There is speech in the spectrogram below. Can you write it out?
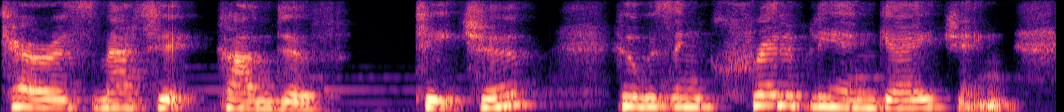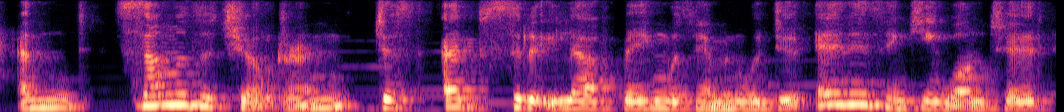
charismatic kind of teacher who was incredibly engaging. And some of the children just absolutely loved being with him and would do anything he wanted.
